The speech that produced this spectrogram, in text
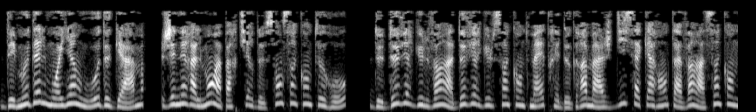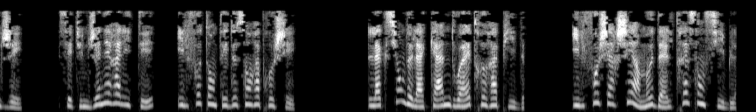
Des modèles moyens ou haut de gamme, généralement à partir de 150 euros, de 2,20 à 2,50 mètres et de grammage 10 à 40 à 20 à 50 G. C'est une généralité, il faut tenter de s'en rapprocher. L'action de la canne doit être rapide. Il faut chercher un modèle très sensible.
